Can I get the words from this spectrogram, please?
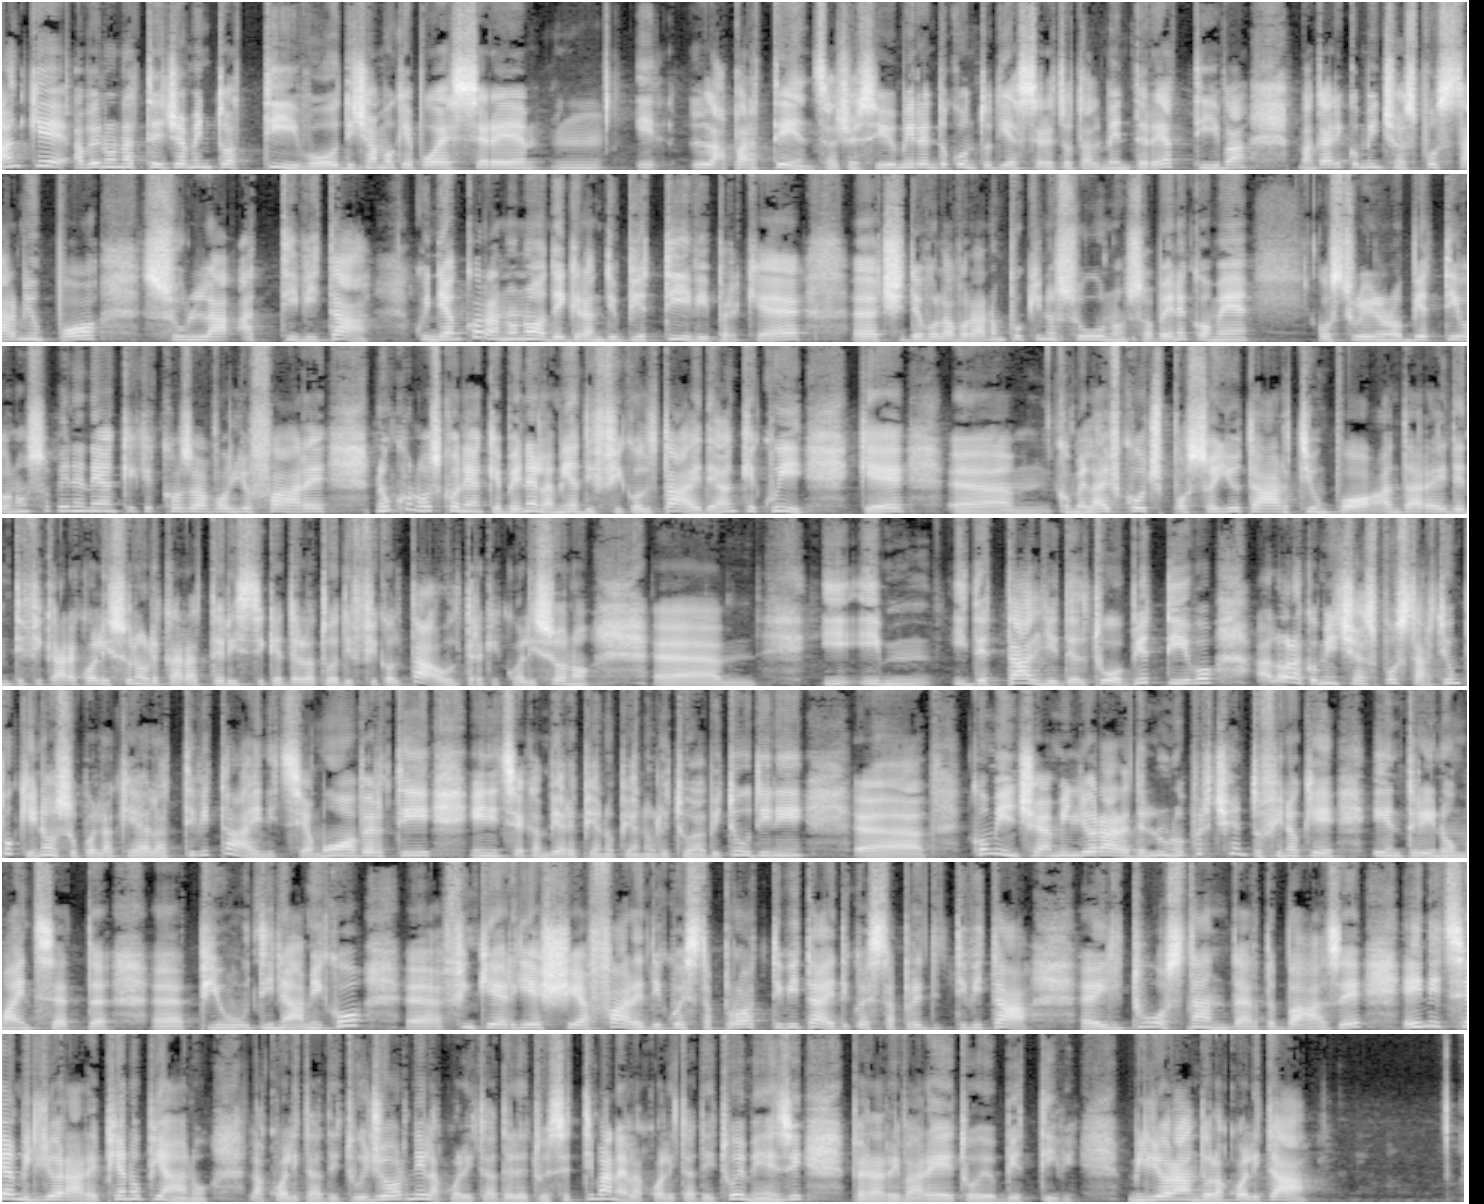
Anche avere un atteggiamento attivo, diciamo che può essere mh, mm, il, la partenza, cioè se io mi rendo conto di essere totalmente reattiva, magari comincio a spostarmi un po' sulla attività. Quindi ancora non ho dei grandi obiettivi perché eh, ci devo lavorare un pochino su, non so bene come costruire un obiettivo, non so bene neanche che cosa voglio fare, non conosco neanche bene la mia difficoltà ed è anche qui che ehm, come life coach posso aiutarti un po' ad andare a identificare quali sono le caratteristiche della tua difficoltà, oltre che quali sono ehm, i, i, i dettagli del tuo obiettivo, allora cominci a spostarti un pochino su quella che è l'attività, inizi a muoverti, inizi a cambiare piano piano le tue abitudini, eh, cominci a migliorare dell'1% fino a che entri entri in un mindset eh, più dinamico eh, finché riesci a fare di questa proattività e di questa predittività eh, il tuo standard base e inizi a migliorare piano piano la qualità dei tuoi giorni, la qualità delle tue settimane, la qualità dei tuoi mesi per arrivare ai tuoi obiettivi. Migliorando la qualità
